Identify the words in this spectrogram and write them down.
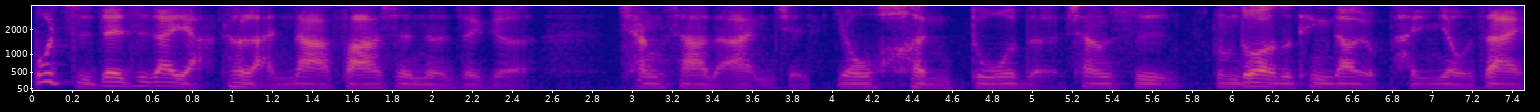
不止这次在亚特兰大发生的这个枪杀的案件，有很多的，像是我们多少都听到有朋友在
